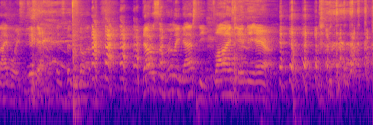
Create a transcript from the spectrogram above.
My voice. Yeah. that was some really nasty flies in the air.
